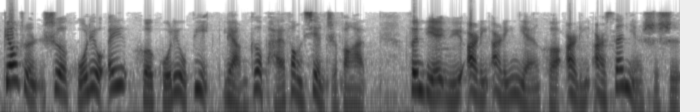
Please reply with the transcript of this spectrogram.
标准设国六 A 和国六 B 两个排放限值方案，分别于二零二零年和二零二三年实施。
